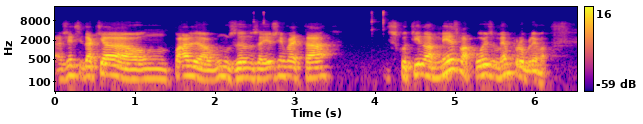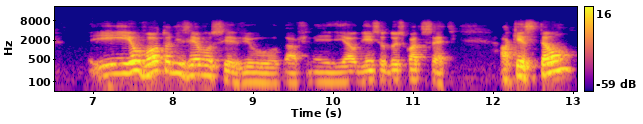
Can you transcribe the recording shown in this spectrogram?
a gente daqui a um par, alguns anos aí a gente vai estar discutindo a mesma coisa, o mesmo problema. E eu volto a dizer a você, viu, Daphne, e a audiência do 247, a questão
